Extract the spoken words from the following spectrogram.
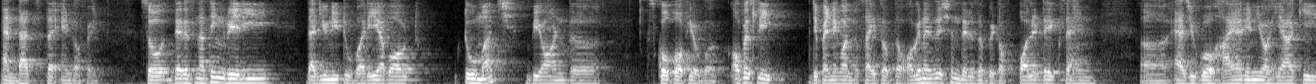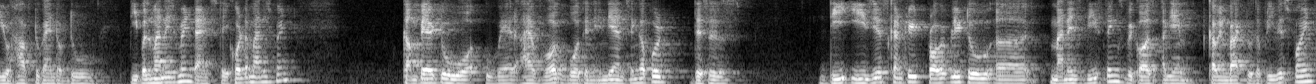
and that's the end of it. So there is nothing really that you need to worry about too much beyond the scope of your work. Obviously, depending on the size of the organization, there is a bit of politics, and uh, as you go higher in your hierarchy, you have to kind of do people management and stakeholder management compared to where I have worked both in India and Singapore, this is the easiest country probably to uh, manage these things because, again, coming back to the previous point,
